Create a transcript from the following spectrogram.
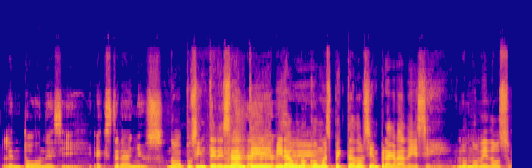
lentones y extraños. No, pues interesante. Mira, Sí. uno como espectador siempre agradece lo novedoso.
